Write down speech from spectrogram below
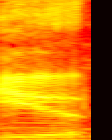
Yeah.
